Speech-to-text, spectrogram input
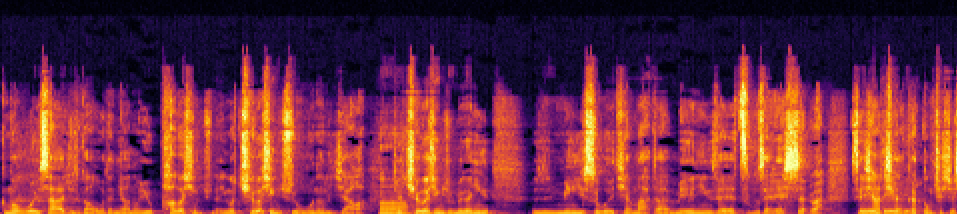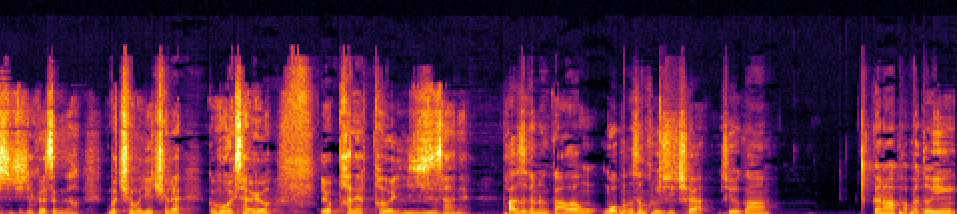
咁么为啥就是讲会得让侬有拍个兴趣呢？因为吃个兴趣我能理解哦，就吃个兴趣，每个人民以食为天嘛，对伐？每个人侪做侪来西，对伐？侪想吃，搿东吃吃西吃吃，搿正常。咁么吃么就吃了，搿为啥要 要拍呢？拍个意义是啥呢？拍是搿能介个，我本身欢喜吃，就讲搿能拍拍抖音。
